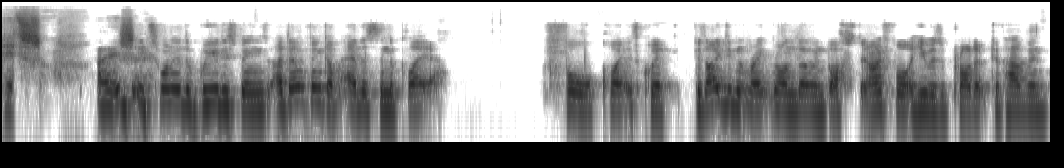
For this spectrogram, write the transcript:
it's. I, it's, it's one of the weirdest things. I don't think I've ever seen a player fall quite as quick because I didn't rate Rondo in Boston. I thought he was a product of having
